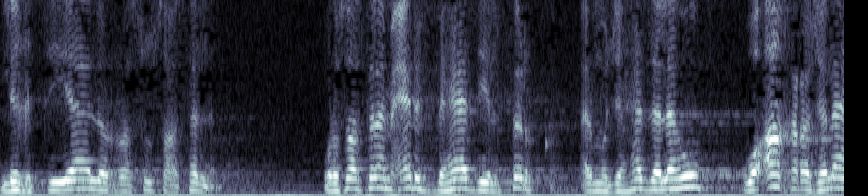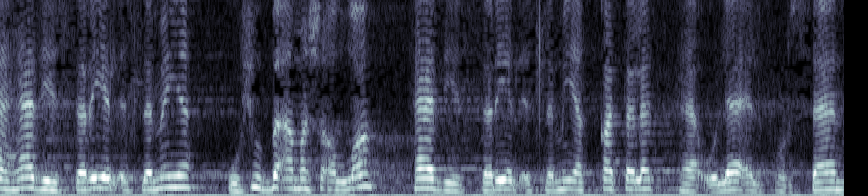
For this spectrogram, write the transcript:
لاغتيال الرسول صلى الله عليه وسلم. والرسول صلى الله عليه وسلم عرف بهذه الفرقة المجهزة له وأخرج لها هذه السرية الإسلامية. وشوف بقى ما شاء الله هذه السرية الإسلامية قتلت هؤلاء الفرسان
